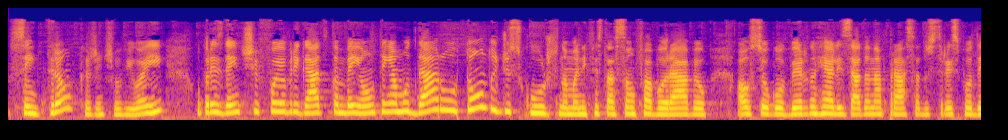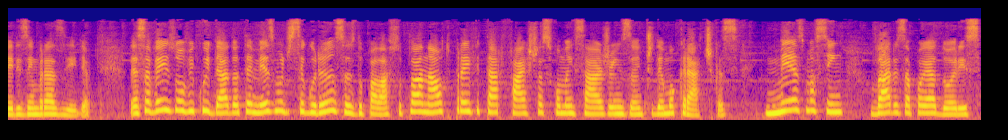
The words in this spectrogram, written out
Centrão, que a gente ouviu aí, o presidente foi obrigado também ontem a mudar o tom do discurso na manifestação favorável ao seu governo realizada na Praça dos Três Poderes em Brasília. Dessa vez houve cuidado até mesmo de seguranças do Palácio Planalto para evitar faixas com mensagens antidemocráticas. Mesmo assim, vários apoiadores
